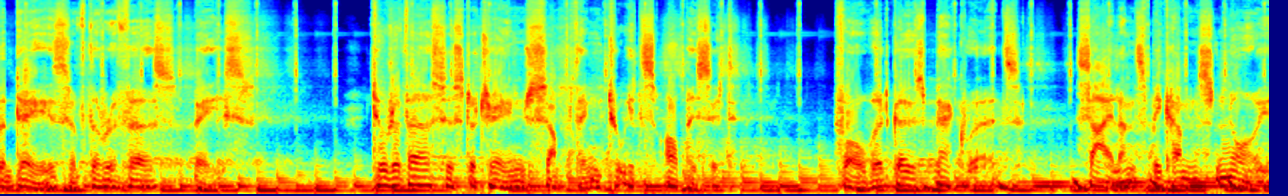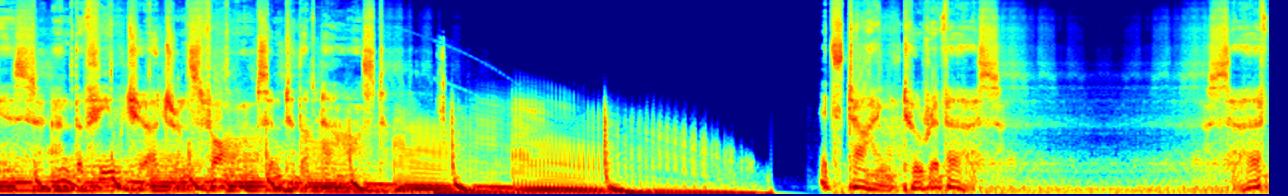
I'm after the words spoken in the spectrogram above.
the days of the reverse bass. To reverse is to change something to its opposite. Forward goes backwards. Silence becomes noise, and the future transforms into the past. It's time to reverse. Serve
